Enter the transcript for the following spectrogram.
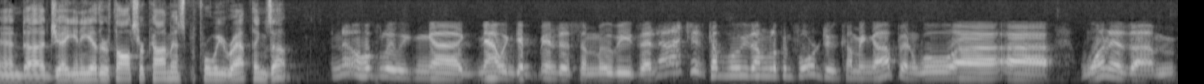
And uh, Jay, any other thoughts or comments before we wrap things up? No, hopefully we can. Uh, now we can get into some movies that actually a couple movies I'm looking forward to coming up, and we'll. Uh, uh, one is um,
